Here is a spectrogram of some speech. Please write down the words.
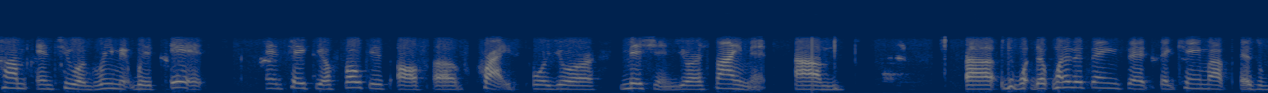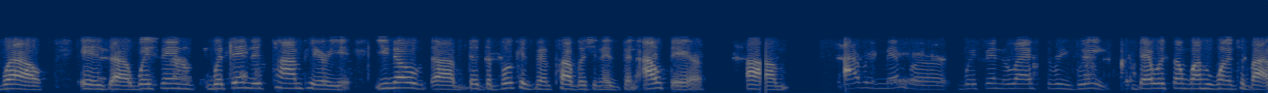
come into agreement with it and take your focus off of Christ or your mission, your assignment. Um, uh, the, the, one of the things that, that came up as well is uh, within within this time period, you know uh, that the book has been published and has been out there. Um, I remember within the last three weeks, there was someone who wanted to buy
